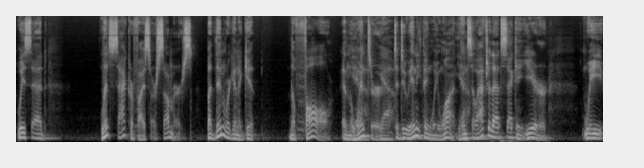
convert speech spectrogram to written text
We said, let's sacrifice our summers, but then we're going to get the fall and the yeah, winter yeah. to do anything we want. Yeah. And so after that second year, we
